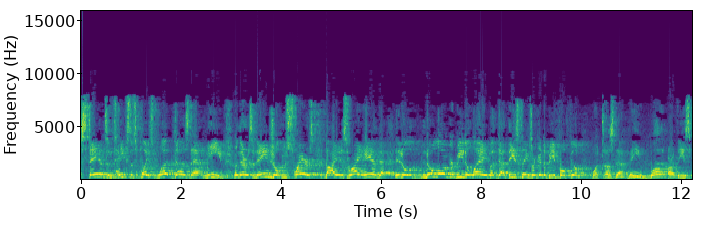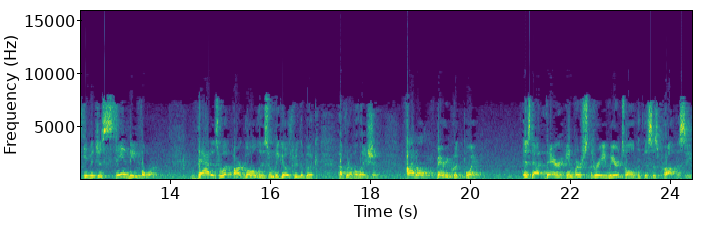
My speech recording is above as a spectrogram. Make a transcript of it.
stands and takes its place, what does that mean? When there is an angel who swears by his right hand that it'll no longer be delay, but that these things are going to be fulfilled, what does that mean? What are these images standing for? That is what our goal is when we go through the book of Revelation. Final, very quick point is that there in verse 3 we are told that this is prophecy.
